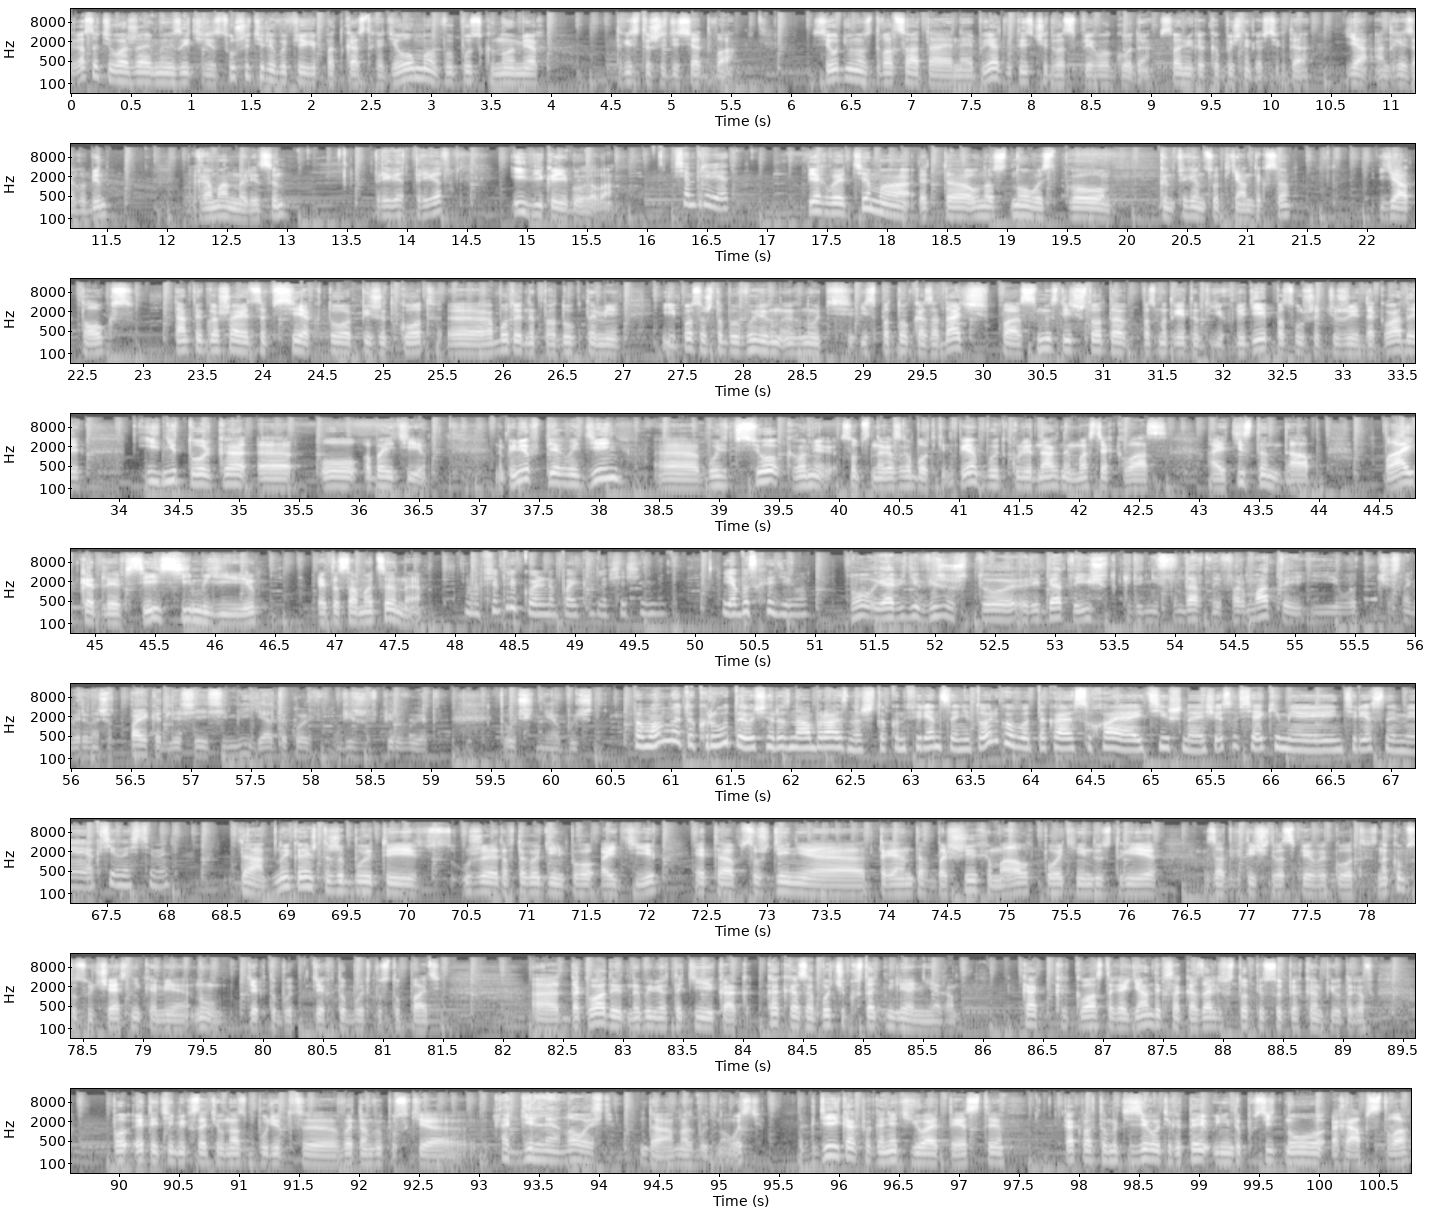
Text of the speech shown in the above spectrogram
Здравствуйте, уважаемые зрители и слушатели, в эфире подкаст Радиома, выпуск номер 362. Сегодня у нас 20 ноября 2021 года. С вами, как обычно, как всегда, я, Андрей Зарубин, Роман Марицын. Привет, привет. И Вика Егорова. Всем привет. Первая тема – это у нас новость про конференцию от Яндекса. Я Talks. Там приглашаются все, кто пишет код, э, работает над продуктами, и просто чтобы вывернуть из потока задач, посмыслить что-то, посмотреть на других людей, послушать чужие доклады, и не только э, о, об IT. Например, в первый день э, будет все, кроме, собственно, разработки. Например, будет кулинарный мастер-класс, IT-стендап, пайка для всей семьи. Это самое ценное. Вообще прикольно пайка для всей семьи. Я бы сходила. Ну, я вижу, вижу, что ребята ищут какие-то нестандартные форматы, и вот, честно говоря, насчет пайка для всей семьи я такой вижу впервые. Это, это очень необычно. По-моему, это круто и очень разнообразно, что конференция не только вот такая сухая айтишная, а еще со всякими интересными активностями. Да, ну и, конечно же, будет и уже на второй день про IT. Это обсуждение трендов больших и малых по IT-индустрии, за 2021 год, знакомство с участниками, ну, те, кто будет, тех, кто будет выступать. А, доклады, например, такие как «Как разработчику стать миллионером», «Как кластеры Яндекс оказались в топе суперкомпьютеров». По этой теме, кстати, у нас будет э, в этом выпуске... Отдельная новость. Да, у нас будет новость. Где и как погонять UI-тесты, как автоматизировать ритейл и не допустить нового рабства.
